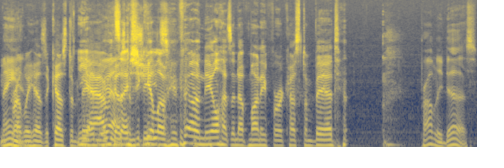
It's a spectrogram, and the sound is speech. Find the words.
Man, Probably has a custom bed. yeah, I with would say Shaquille sheets. O'Neal has enough money for a custom bed. probably does.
